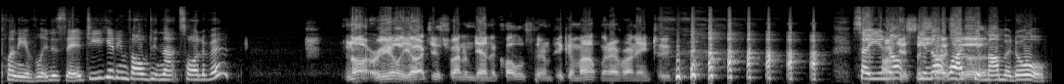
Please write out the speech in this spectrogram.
plenty of litters there. Do you get involved in that side of it? Not really. I just run them down to Colliston and pick them up whenever I need to. So you're I'm not you're not like your mum at all.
